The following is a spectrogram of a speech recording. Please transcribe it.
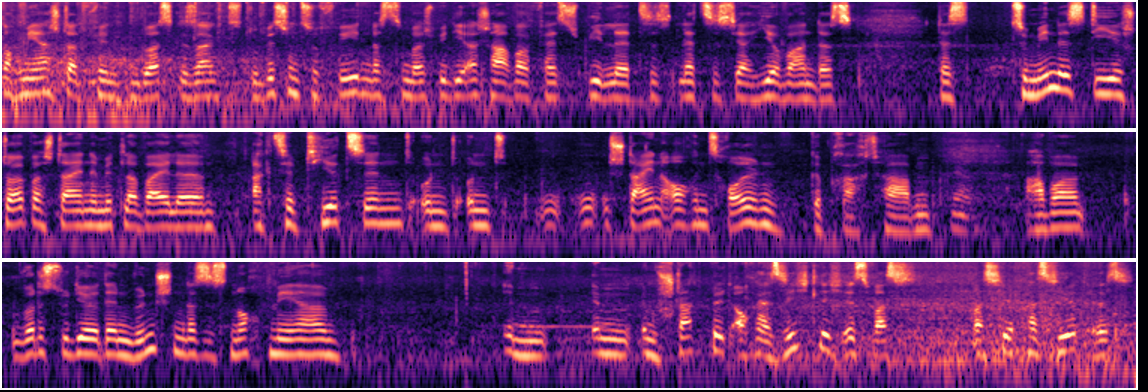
noch mehr stattfinden. Du hast gesagt, du bist schon zufrieden, dass zum Beispiel die Aschawa-Festspiele letztes, letztes Jahr hier waren, dass, dass zumindest die Stolpersteine mittlerweile akzeptiert sind und, und einen Stein auch ins Rollen gebracht haben. Ja. Aber würdest du dir denn wünschen, dass es noch mehr im, im, im Stadtbild auch ersichtlich ist, was, was hier passiert ist?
